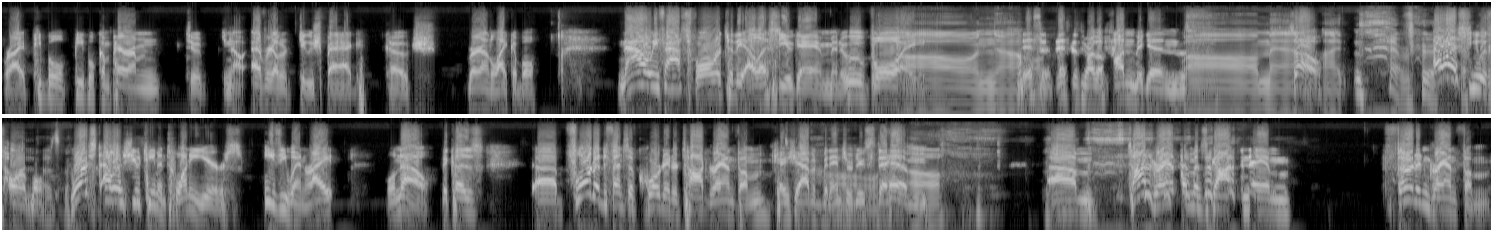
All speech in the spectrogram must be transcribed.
right? People people compare him to you know every other douchebag coach, very unlikable. Now we fast forward to the LSU game, and oh boy, Oh no. this is this is where the fun begins. Oh man. So- I, LSU is horrible. Worst LSU team in 20 years. Easy win, right? Well, no, because uh, Florida defensive coordinator Todd Grantham, in case you haven't been introduced to him, Oh. um, Todd Grantham has got the name Third and Grantham.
